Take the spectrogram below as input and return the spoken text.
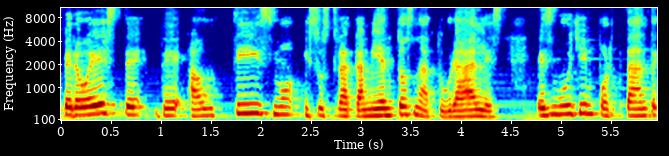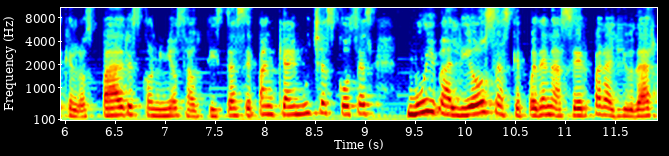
pero este de autismo y sus tratamientos naturales. Es muy importante que los padres con niños autistas sepan que hay muchas cosas muy valiosas que pueden hacer para ayudar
